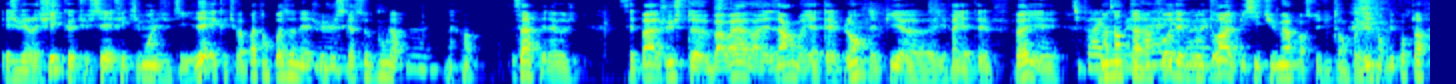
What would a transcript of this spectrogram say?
et je vérifie que tu sais effectivement les utiliser et que tu vas pas t'empoisonner. Je vais jusqu'à ce bout-là. D'accord? C'est ça la pédagogie. C'est pas juste, euh, bah voilà, dans les arbres, il y a telle plante, et puis, euh, enfin, il y a telle feuille, et maintenant que t'as l'info, débrouille-toi, et puis si tu meurs parce que tu t'es empoisonné, tant pis pour toi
